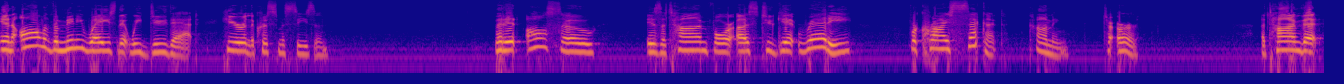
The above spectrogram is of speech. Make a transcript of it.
in all of the many ways that we do that here in the Christmas season. But it also is a time for us to get ready for Christ's second coming to earth. A time that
